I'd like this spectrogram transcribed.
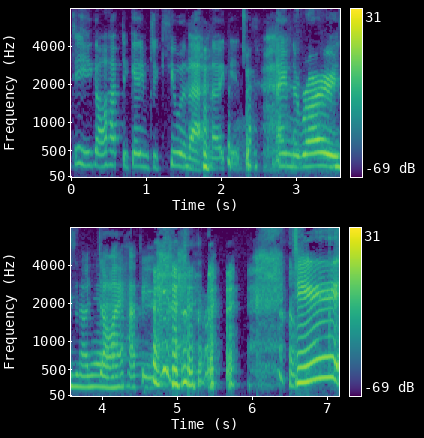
dig, I'll have to get him to cure that. Can name the rose, and I Yeah. die happy. do you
